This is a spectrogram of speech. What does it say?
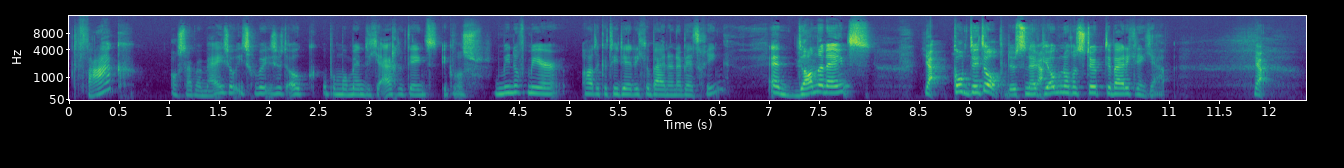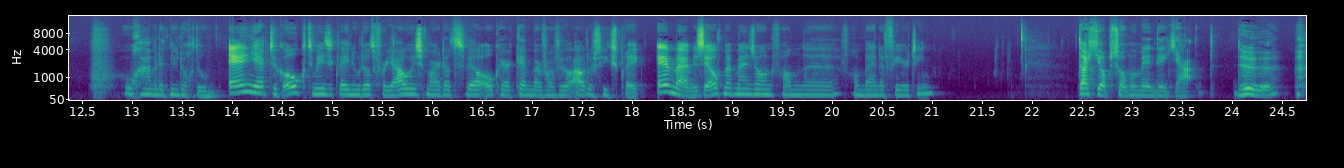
vaak als daar bij mij zoiets gebeurt, is het ook op een moment dat je eigenlijk denkt, ik was min of meer, had ik het idee dat je bijna naar bed ging. En dan ineens Ja, komt dit op. Dus dan heb Ja. je ook nog een stuk erbij dat je denkt, ja, ja. hoe gaan we dit nu nog doen? En je hebt natuurlijk ook, tenminste, ik weet niet hoe dat voor jou is, maar dat is wel ook herkenbaar van veel ouders die ik spreek. En bij mezelf met mijn zoon van, eh, van bijna 14. Dat je op zo'n moment denkt, ja, de.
